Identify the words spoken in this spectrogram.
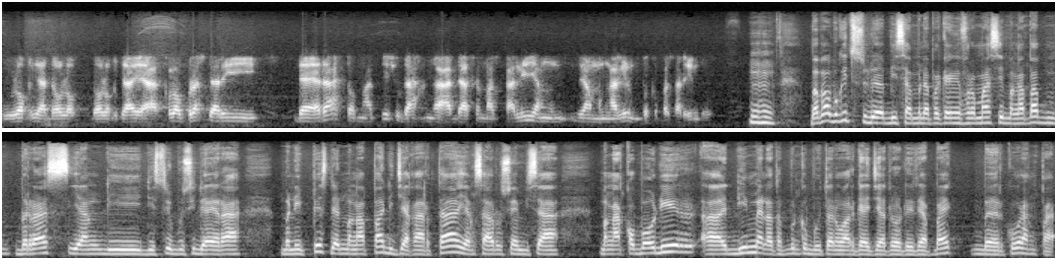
bulog ya dolok dolok jaya kalau beras dari daerah otomatis sudah nggak ada sama sekali yang yang mengalir untuk ke pasar induk. Hmm. Bapak mungkin sudah bisa mendapatkan informasi mengapa beras yang didistribusi daerah menipis dan mengapa di Jakarta yang seharusnya bisa mengakomodir uh, demand ataupun kebutuhan warga Jabodetabek berkurang, Pak?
